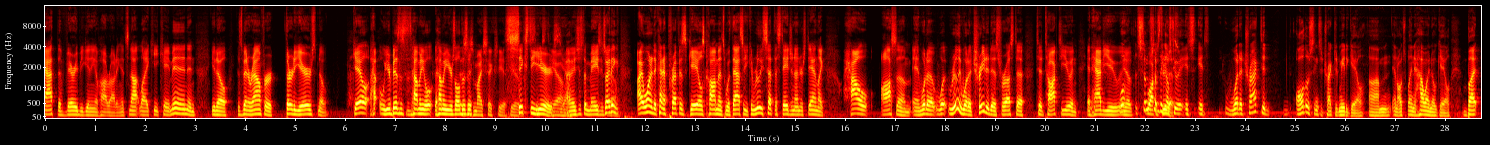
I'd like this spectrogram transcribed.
at the very beginning of hot rodding. It's not like he came in and you know has been around for 30 years. No, Gale, how, your business is how many old, how many years old This is is my 60th year. 60, years. yeah. I mean, it's just amazing. So I think I wanted to kind of preface Gale's comments with that, so you can really set the stage and understand like how awesome and what a what really what a treat it is for us to to talk to you and and have you Well, you know some, walk us something through else this. to it. It's it's what attracted all those things attracted me to Gale, um, and I'll explain how I know Gale. But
